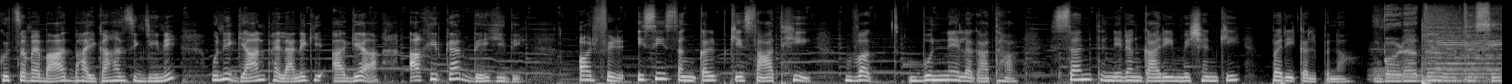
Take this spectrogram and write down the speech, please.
कुछ समय बाद भाई काहन सिंह जी ने उन्हें ज्ञान फैलाने की आज्ञा आखिरकार दे ही दी। और फिर इसी संकल्प के साथ ही वक्त बुनने लगा था। संत निरंकारी मिशन की ਪਰਿਕਲਪਨਾ। ਬੜਾ ਦਰਦ ਸੀ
